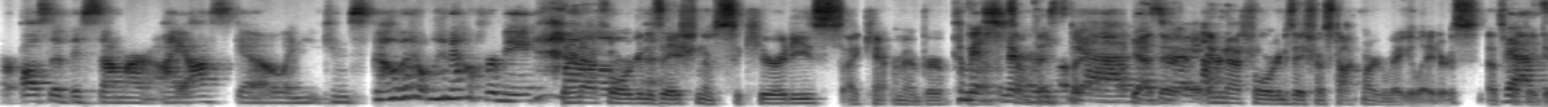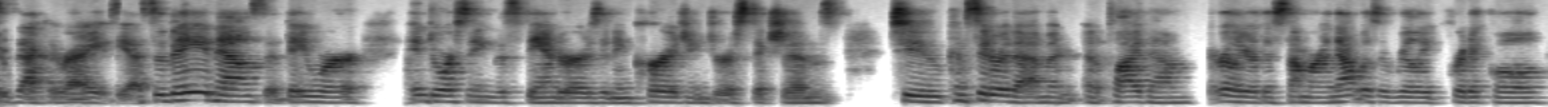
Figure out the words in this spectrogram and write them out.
or also this summer, IOSCO, and you can spell that one out for me. International um, Organization of Securities. I can't remember. Commissioners. Yeah, yeah, that's the right. International Organization of Stock Market Regulators. That's, that's what they do. exactly right. Yeah. So they announced that they were endorsing the standards and encouraging jurisdictions to consider them and, and apply them earlier this summer. And that was a really critical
